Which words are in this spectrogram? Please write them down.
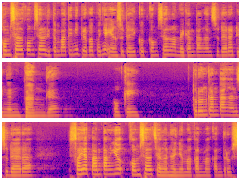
Komsel-komsel di tempat ini berapa banyak yang sudah ikut komsel? Lambaikan tangan saudara dengan bangga. Oke. Turunkan tangan saudara. Saya tantang yuk, komsel jangan hanya makan-makan terus.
